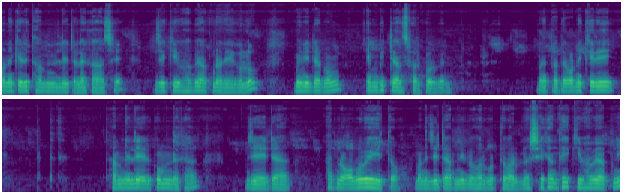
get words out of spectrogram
অনেকেরই থামলে এটা লেখা আছে। যে কীভাবে আপনার এগুলো মিনিট এবং এমবি ট্রান্সফার করবেন। মানে তাদের অনেকেরই থামনেলে এরকম লেখা যে এটা আপনার অব্যবহৃত মানে যেটা আপনি ব্যবহার করতে পারবেন না, সেখান থেকে কীভাবে আপনি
